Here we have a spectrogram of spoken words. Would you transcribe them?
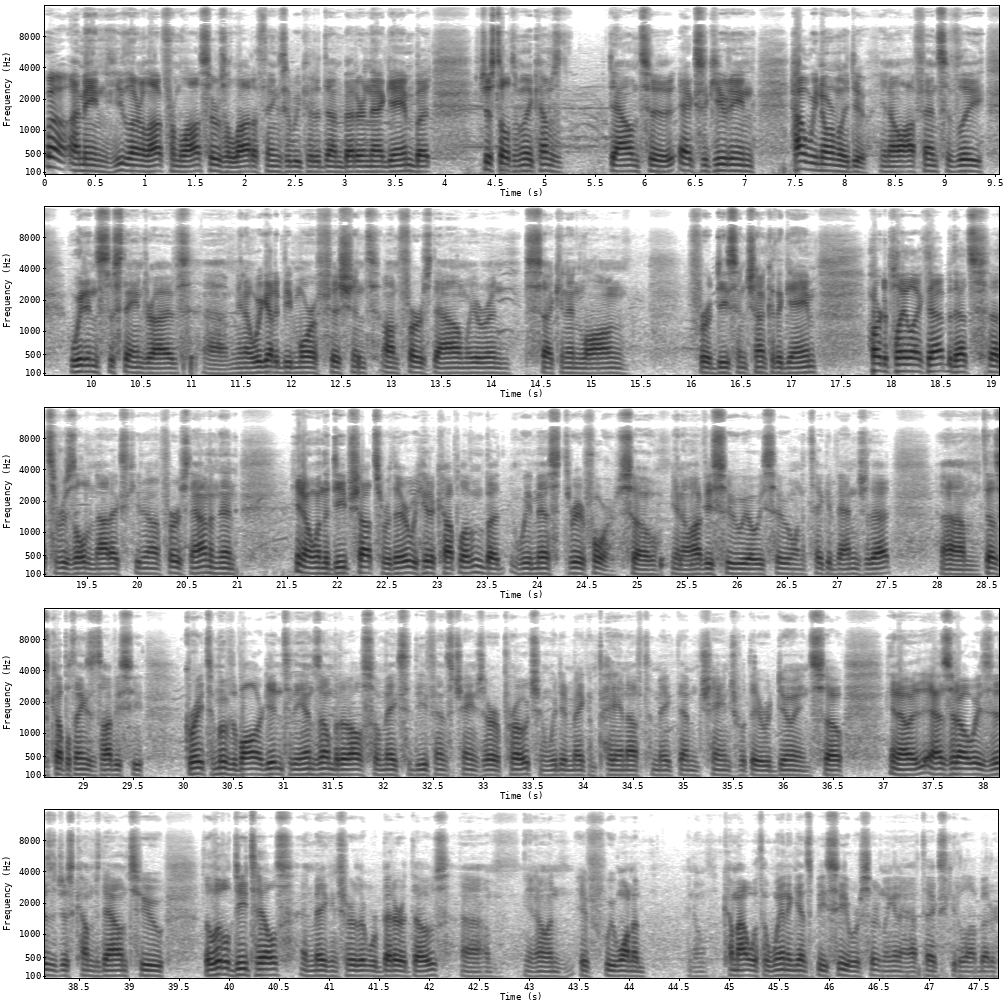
Well, I mean, you learn a lot from loss. There was a lot of things that we could have done better in that game, but just ultimately comes down to executing how we normally do. You know, offensively, we didn't sustain drives. Um, you know, we got to be more efficient on first down. We were in second and long for a decent chunk of the game. Hard to play like that, but that's that's a result of not executing on first down. And then, you know, when the deep shots were there, we hit a couple of them, but we missed three or four. So, you know, obviously we always say we want to take advantage of that. Um, does a couple things. It's obviously great to move the ball or get into the end zone, but it also makes the defense change their approach, and we didn't make them pay enough to make them change what they were doing. So, you know, as it always is, it just comes down to the little details and making sure that we're better at those. Um, you know, and if we want to, you know, come out with a win against BC, we're certainly going to have to execute a lot better.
